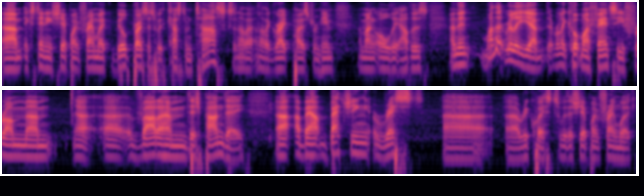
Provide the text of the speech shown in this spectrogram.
Um, extending SharePoint framework build process with custom tasks. Another another great post from him among all the others. And then one that really uh, that really caught my fancy from um, uh, uh, Vardhaman Deshpande uh, about batching REST. Uh, uh, requests with a SharePoint framework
